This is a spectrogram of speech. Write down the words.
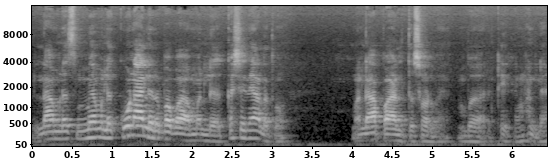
लांबणंच मी म्हणलं कोण आलं रे बाबा? म्हणलं कशाने आला तू? म्हणलं आपा आलं तर सोडवाय. बरं ठीक आहे म्हणलं.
